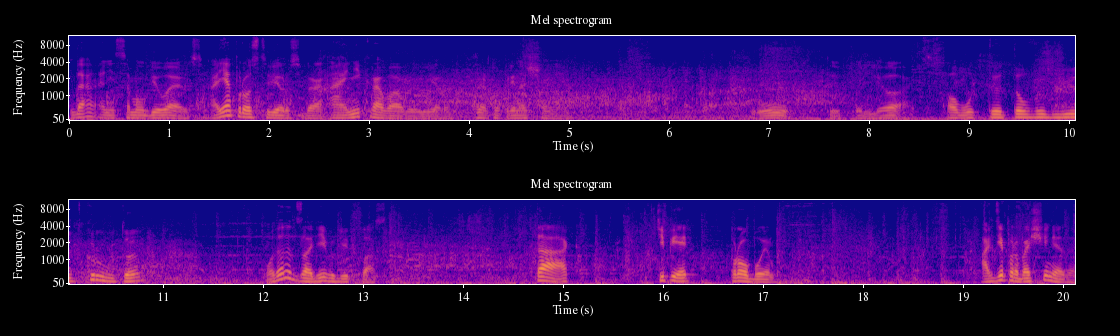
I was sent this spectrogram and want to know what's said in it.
Да, они самоубиваются. А я просто веру собираю. А они кровавую веру. Жертвоприношение. Ух ты, блядь. А вот это выглядит круто. Вот этот злодей выглядит классно. Так. Теперь пробуем. А где порабощение-то?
